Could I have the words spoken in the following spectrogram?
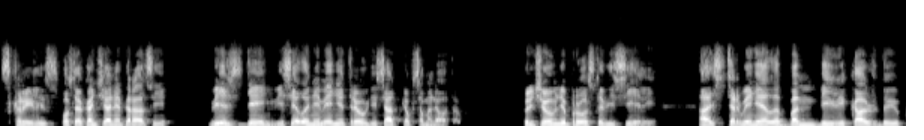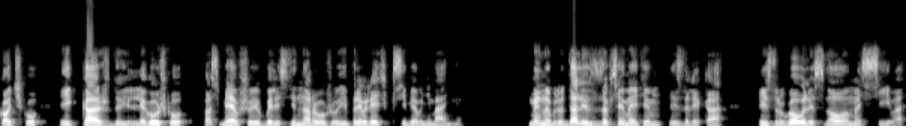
скрылись после окончания операции, весь день висело не менее трех десятков самолетов. Причем не просто висели, а стервенело бомбили каждую кочку и каждую лягушку, посмевшую вылезти наружу и привлечь к себе внимание. Мы наблюдали за всем этим издалека, из другого лесного массива.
